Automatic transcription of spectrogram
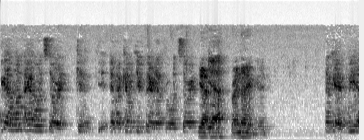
I got one. I got one story. Can am I coming through clear enough for one story? yeah, Yeah. right now you're good. Okay. We. Uh,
